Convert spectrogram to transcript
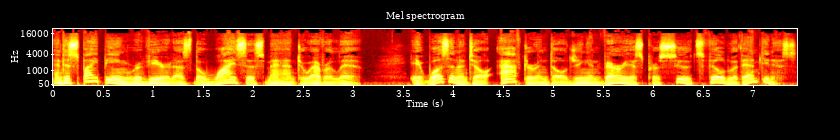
And despite being revered as the wisest man to ever live, it wasn't until after indulging in various pursuits filled with emptiness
